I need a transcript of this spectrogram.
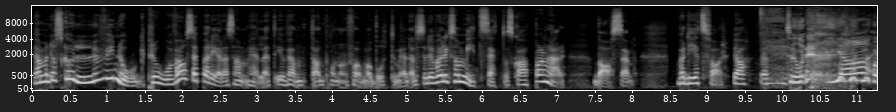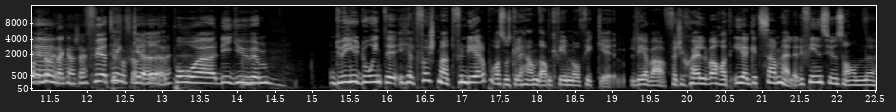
ja men då skulle vi nog prova att separera samhället i väntan på någon form av botemedel. Så det var liksom mitt sätt att skapa den här basen. Var det ett svar? Ja, jag tror det. Ja, Någorlunda eh, kanske. För jag tänker på, det är ju... mm, Du är ju då inte helt först med att fundera på vad som skulle hända om kvinnor fick eh, leva för sig själva och ha ett eget samhälle. Det finns ju en sån, eh,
